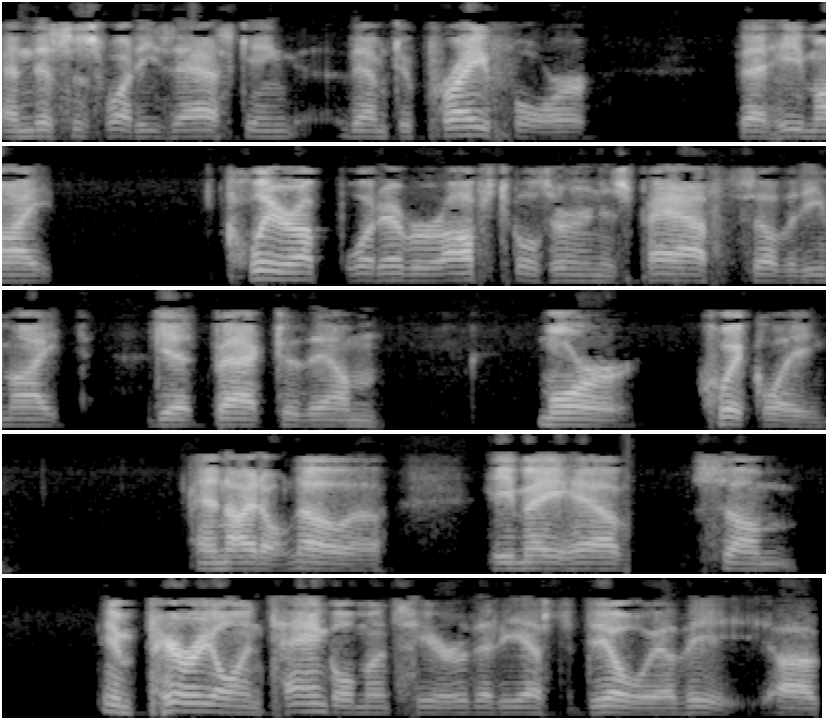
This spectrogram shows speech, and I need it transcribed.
And this is what he's asking them to pray for, that he might clear up whatever obstacles are in his path so that he might get back to them more quickly. And I don't know, uh, he may have some imperial entanglements here that he has to deal with. He uh,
